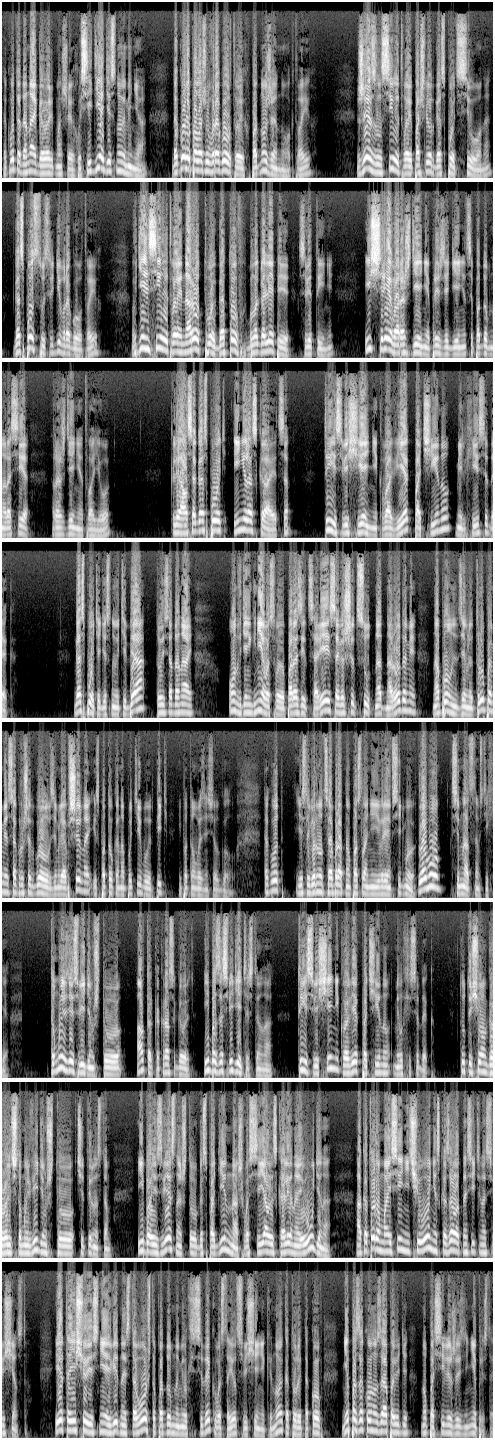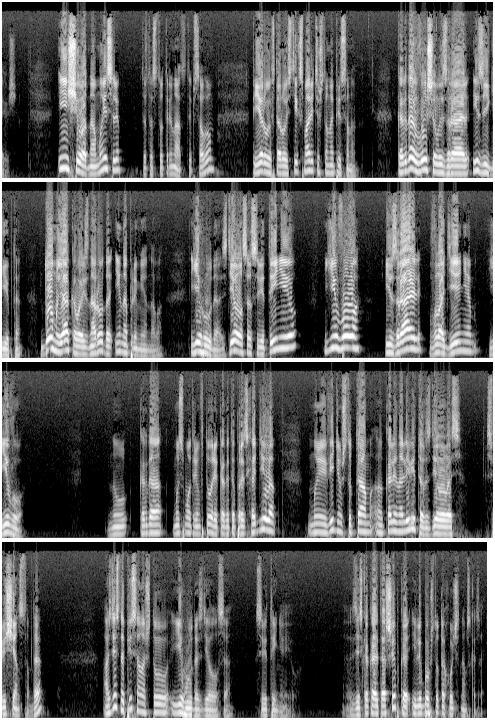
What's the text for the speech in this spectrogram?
Так вот, Адонай говорит Машеху, сиди одесную меня, доколе положу врагов твоих в подножие ног твоих, жезл силы твоей пошлет Господь с Сиона, господствуй среди врагов твоих, в день силы твоей народ твой готов в благолепии святыни, из чрева рождения прежде денется, подобно росе рождение твое. Клялся Господь и не раскается, ты священник вовек по чину Мельхиседека. Господь одесную тебя, то есть Адонай, он в день гнева своего поразит царей, совершит суд над народами, наполнит землю трупами, сокрушит голову в земле обширной, из потока на пути будет пить и потом вознесет голову. Так вот, если вернуться обратно в послание евреям в седьмую главу, в 17 стихе, то мы здесь видим, что автор как раз и говорит, ибо засвидетельствовано, ты священник вовек по чину Милхиседека. Тут еще он говорит, что мы видим, что в 14 Ибо известно, что господин наш воссиял из колена Иудина, о котором Моисей ничего не сказал относительно священства. И это еще яснее видно из того, что подобно Мелхиседеку восстает священник иной, который таков не по закону заповеди, но по силе жизни не пристающий. И еще одна мысль, это 113-й псалом, первый, второй стих, смотрите, что написано. Когда вышел Израиль из Египта – дом Иакова из народа иноплеменного. Иуда сделался святынею его, Израиль владением его. Ну, когда мы смотрим в Торе, как это происходило, мы видим, что там э, колено левитов сделалось священством, да? А здесь написано, что Иуда сделался святыней его. Здесь какая-то ошибка, или Бог что-то хочет нам сказать?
